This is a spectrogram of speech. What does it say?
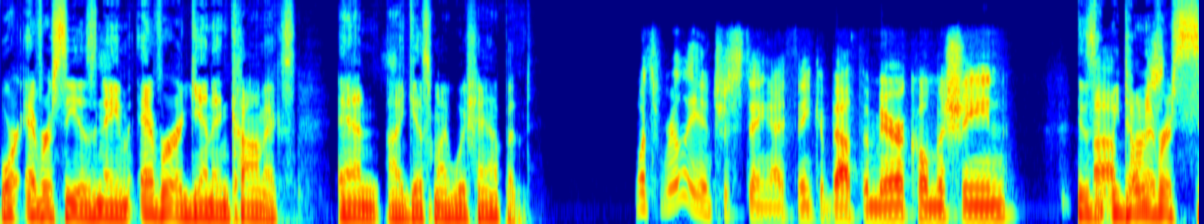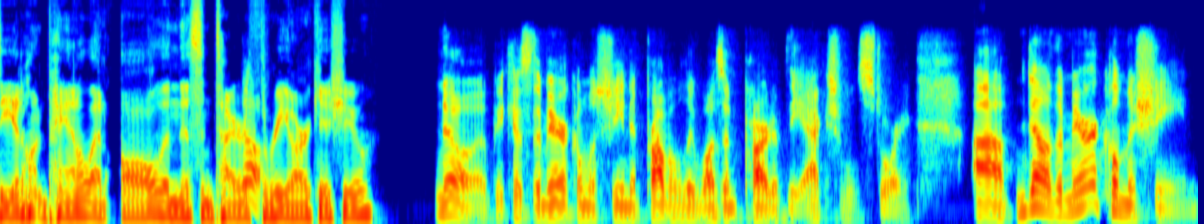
or ever see his name ever again in comics." And I guess my wish happened. What's really interesting, I think, about the miracle machine Is that Uh, we don't first- ever see it on panel at all in this entire No. three arc issue. No, because the Miracle Machine it probably wasn't part of the actual story. Uh, no, the Miracle Machine,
